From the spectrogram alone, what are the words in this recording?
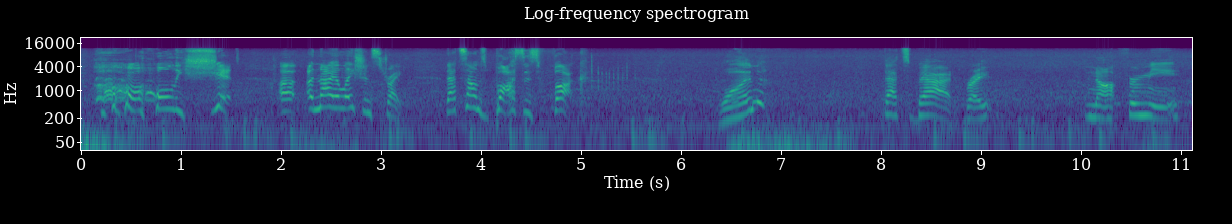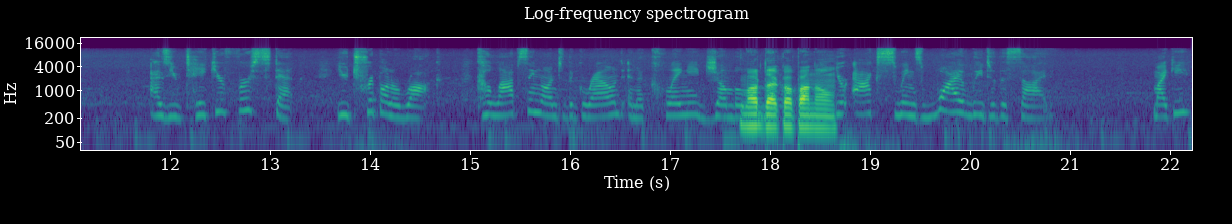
Holy shit. Uh, annihilation strike. That sounds boss as fuck. One? That's bad, right? Not for me. As you take your first step, you trip on a rock, collapsing onto the ground in a clangy jumble. of Mordę kopaną. Your axe swings wildly to the side. Mikey,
